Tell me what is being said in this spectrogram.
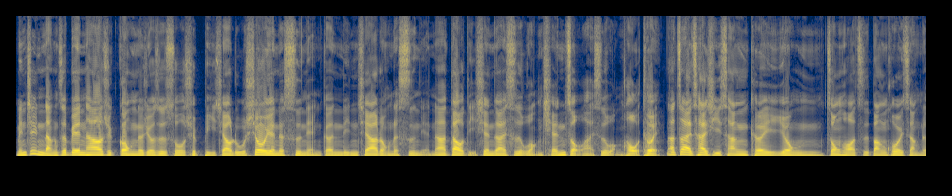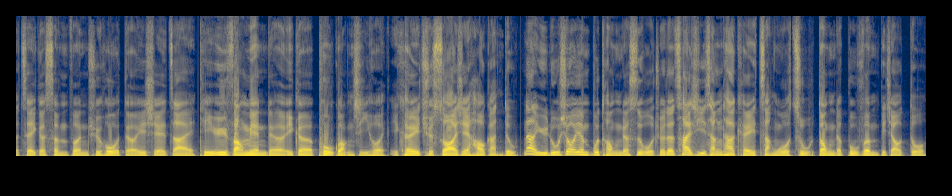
民进党这边他要去攻的，就是说去比较卢秀燕的四年跟林佳龙的四年，那到底现在是往前走还是往后退？那在蔡其昌可以用中华职棒会长的这个身份去获得一些在体育方面的一个曝光机会，也可以去刷一些好感度。那与卢秀燕不同的是，我觉得蔡其昌他可以掌握主动的部分比较多。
